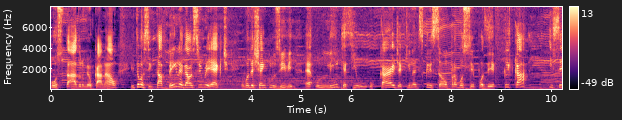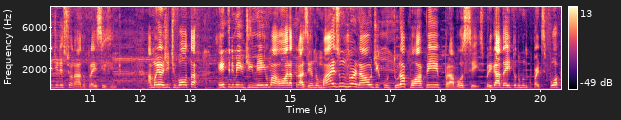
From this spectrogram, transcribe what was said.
postado no meu canal. Então assim, tá bem legal esse react. Eu vou deixar inclusive é, o link aqui, o, o card aqui na descrição para você poder clicar e ser direcionado para esse vídeo. Amanhã a gente volta entre meio-dia e meia uma hora trazendo mais um jornal de cultura pop para vocês. Obrigado aí todo mundo que participou.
